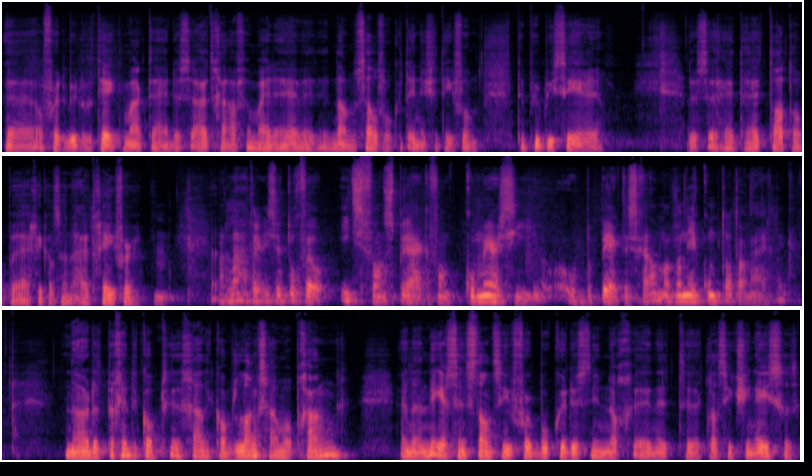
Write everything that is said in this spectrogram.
uh, of voor de bibliotheek maakte hij dus uitgaven, maar hij nam zelf ook het initiatief om te publiceren. Dus hij, hij trad op eigenlijk als een uitgever. Maar later is er toch wel iets van sprake van commercie op beperkte schaal. Maar wanneer komt dat dan eigenlijk? Nou, dat begint, komt, gaat, komt langzaam op gang. En in eerste instantie voor boeken dus die nog in het klassiek Chinees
